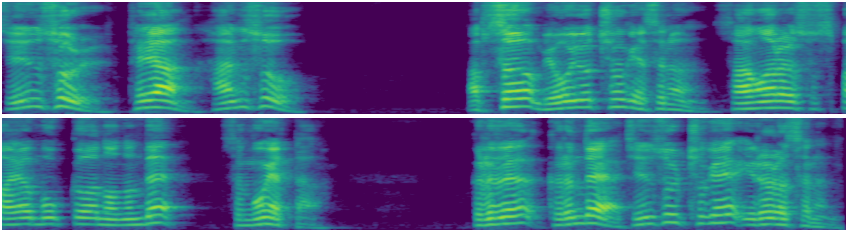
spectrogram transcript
진술, 태양, 한수. 앞서 묘유 측에서는 상화를 수습하여 묶어 놓는데 성공했다. 그런데, 그런데 진술 축에 이르러서는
